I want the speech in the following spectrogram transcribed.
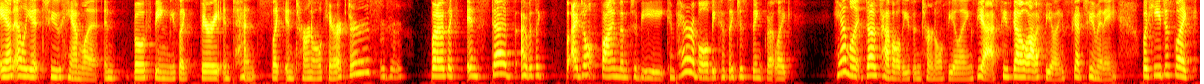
Anne Elliot to Hamlet and both being these like very intense like internal characters. Mhm. But I was like instead I was like but I don't find them to be comparable because I just think that like Hamlet does have all these internal feelings. Yes, he's got a lot of feelings. He's got too many. But he just like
